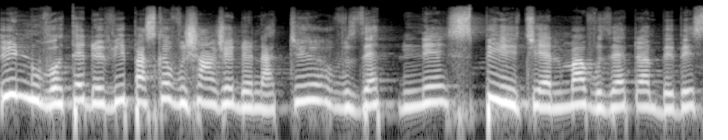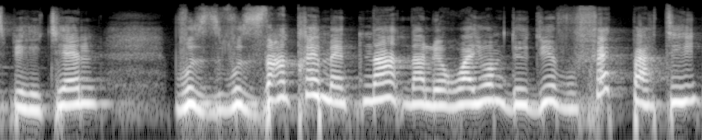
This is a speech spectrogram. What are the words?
une nouveauté de vie parce que vous changez de nature, vous êtes né spirituellement, vous êtes un bébé spirituel vous, vous entrez maintenant dans le royaume de Dieu, vous faites partie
